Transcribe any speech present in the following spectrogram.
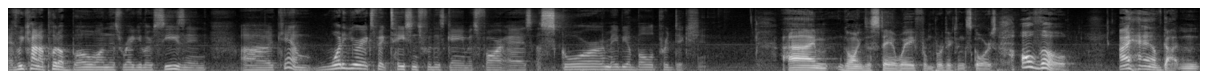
as we kind of put a bow on this regular season, uh, Cam, what are your expectations for this game as far as a score, maybe a bold prediction? I'm going to stay away from predicting scores. Although I have gotten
